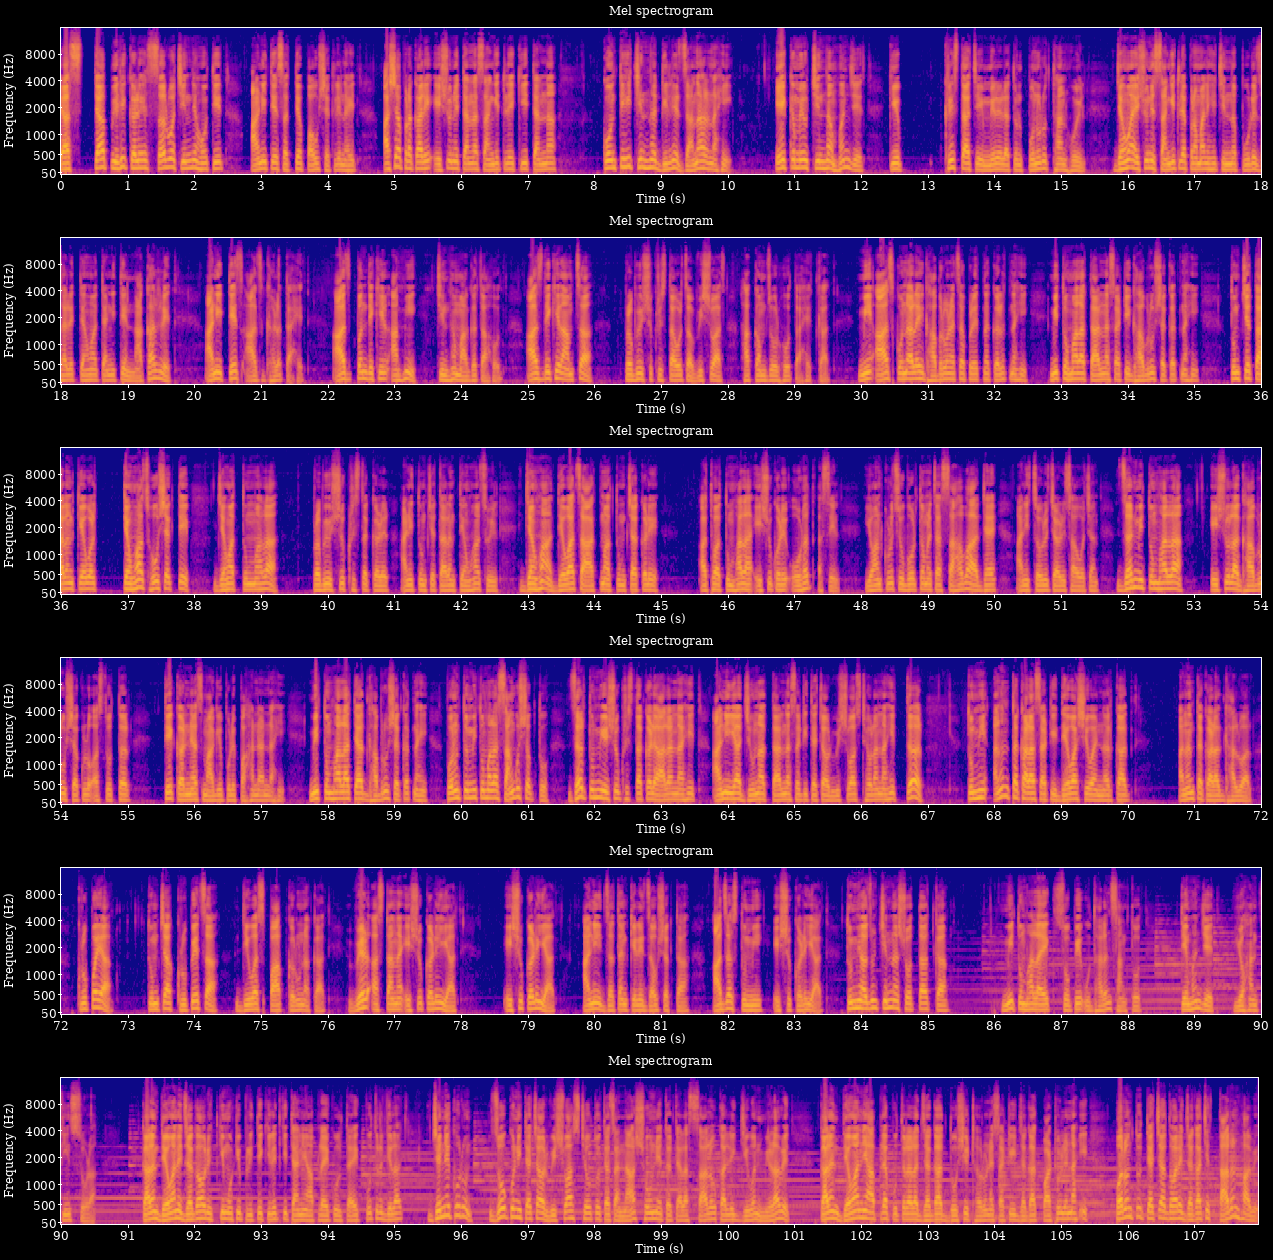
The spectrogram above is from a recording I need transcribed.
या त्या पिढीकडे सर्व चिन्हे होती आणि ते सत्य पाहू शकले नाहीत. अशा प्रकारे येशूने त्यांना सांगितले की त्यांना कोणतेही चिन्ह दिले जाणार नाही. एकमेव चिन्ह म्हणजेच की ख्रिस्ताचे मेलेल्यातून पुनरुत्थान होईल. जेव्हा येशूने सांगितल्याप्रमाणे हे चिन्ह पुरे झाले तेव्हा त्यांनी ते नाकारलेत आणि तेच आज घडत आहेत. आज पण देखील आम्ही चिन्ह मागत आहोत. आज देखील आमचा प्रभू यशू ख्रिस्तावरचा विश्वास हा कमजोर होत आहेत का? मी आज कोणालाही घाबरवण्याचा प्रयत्न करत नाही. मी तुम्हाला तारण्यासाठी घाबरू शकत नाही. तुमचे तारण केवळ तेव्हाच होऊ शकते जेव्हा तुम्हाला प्रभू यशू ख्रिस्त कळेल आणि तुमचे तारण तेव्हाच होईल. जेव्हा देवाचा आत्मा तुमच्याकडे अथवा तुम्हाला येशूकडे ओढत असेल. योहानकृत सुबोधतमचा सहावा अध्याय आणि चौवेचाळीसावं वचन. जर मी तुम्हाला येशूला घाबरू शकलो असतो तर ते करण्यास मागे पुढे पाहणार नाही. मी तुम्हाला त्यात घाबरू शकत नाही परंतु मी तुम्हाला सांगू शकतो जर तुम्ही येशू ख्रिस्ताकडे आला नाहीत आणि या जीवनात तारण्यासाठी त्याच्यावर विश्वास ठेवला नाही तर तुम्ही अनंत काळासाठी देवाशिवाय नरकात अनंत काळात घालवाल. कृपया तुमच्या कृपेचा दिवस पाप करू नकात. वेळ असताना येशूकडे यात येशूकडे यात आणि जतन केले जाऊ शकता. आजच तुम्ही येशूकडे यात. तुम्ही अजून चिन्ह शोधतात का? मी तुम्हाला एक सोपे उदाहरण सांगतो. ते म्हणजे योहान तीन सोळा. कारण देवाने जगावर इतकी मोठी प्रीती केलीत की त्याने आपला एकुलता एक पुत्र दिलात. जेणेकरून जो कोणी त्याच्यावर विश्वास ठेवतो त्याचा नाश होऊ नये तर त्याला सार्वकालिक जीवन मिळावेत. कारण देवाने आपल्या पुत्राला जगात दोषी ठरवण्यासाठी जगात पाठवले नाही परंतु त्याच्याद्वारे जगाचे तारण व्हावे.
